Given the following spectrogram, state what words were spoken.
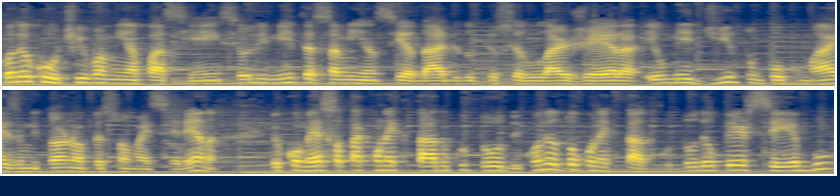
quando eu cultivo a minha paciência, eu limito essa minha ansiedade do que o celular gera, eu medito um pouco mais, eu me torno uma pessoa mais serena, eu começo a estar conectado com o todo. E quando eu estou conectado com o todo, eu percebo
